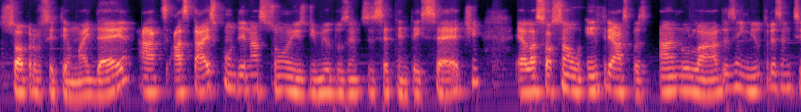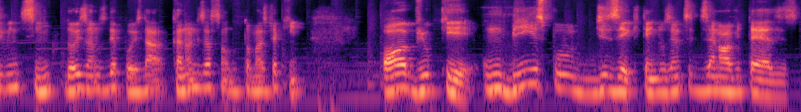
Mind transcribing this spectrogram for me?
Só para você ter uma ideia, as, as, tais condenações de 1277, elas só são, entre aspas, anuladas em 1325, dois anos depois da canonização do Tomás de Aquino. Óbvio que um bispo dizer que tem 219 teses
